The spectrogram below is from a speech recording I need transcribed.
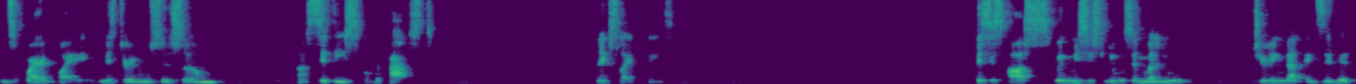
inspired by Mr. Luz's um, uh, cities of the past. Next slide, please. This is us with Mrs. Luz and Malu during that exhibit.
